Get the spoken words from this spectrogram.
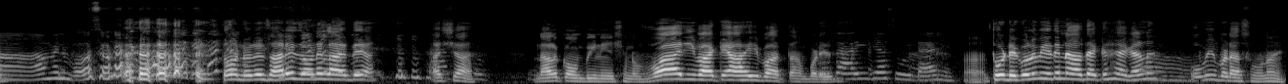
ਹਾਂ ਮੈਨੂੰ ਬਹੁਤ ਸੋਹਣਾ ਲੱਗਾ ਤੁਹਾਨੂੰ ਤੇ ਸਾਰੇ ਸੋਹਣੇ ਲੱਗਦੇ ਆ। ਅੱਛਾ ਨਾਲ ਕੰਬੀਨੇਸ਼ਨ ਵਾਹ ਜੀ ਵਾਹ ਕਿਆ ਹੀ ਬਾਤਾਂ ਬੜੇ। ਸਾਰੀ ਜਿਹਾ ਸੂਟ ਹੈ ਇਹ। ਹਾਂ ਤੁਹਾਡੇ ਕੋਲ ਵੀ ਇਹਦੇ ਨਾਲ ਦਾ ਇੱਕ ਹੈਗਾ ਨਾ ਉਹ ਵੀ ਬੜਾ ਸੋਹਣਾ ਹੈ।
